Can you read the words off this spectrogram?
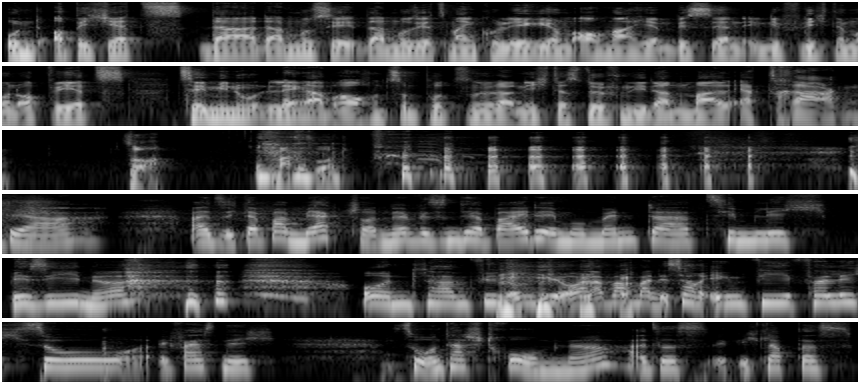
Und ob ich jetzt, da, da muss ich, da muss ich jetzt mein Kollegium auch mal hier ein bisschen in die Pflicht nehmen und ob wir jetzt zehn Minuten länger brauchen zum Putzen oder nicht, das dürfen die dann mal ertragen. So, Machtwort. ja, also ich glaube, man merkt schon, ne, wir sind ja beide im Moment da ziemlich busy, ne? Und haben viel um die Ohren, aber man ist auch irgendwie völlig so, ich weiß nicht, so unter Strom, ne? Also es, ich glaube, das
